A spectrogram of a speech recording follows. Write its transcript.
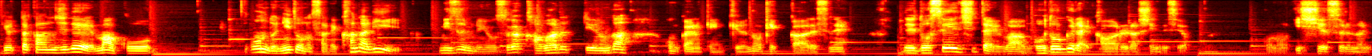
といった感じでまあこう温度2度の差でかなり湖の様子が変わるっていうのが今回の研究の結果ですね。で、土星自体は5度ぐらい変わるらしいんですよ。この一周するのに。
